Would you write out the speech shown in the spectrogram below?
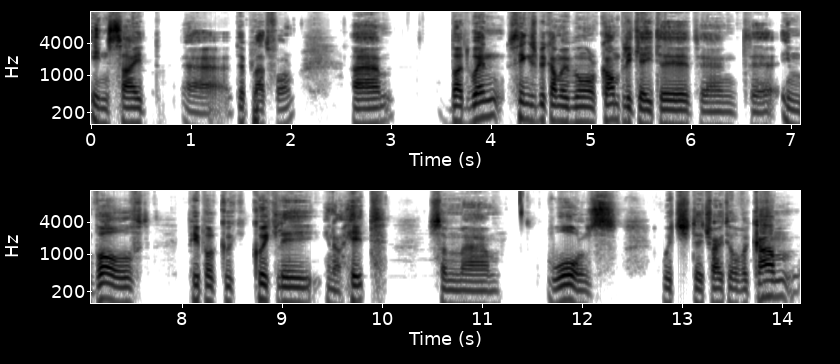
inside uh, the platform. Um, but when things become a bit more complicated and uh, involved, people quickly, you know, hit some um, walls which they try to overcome,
